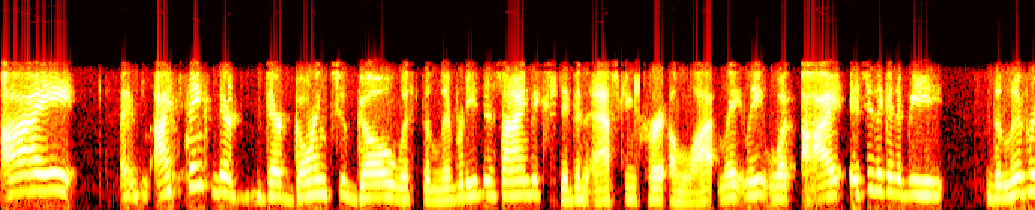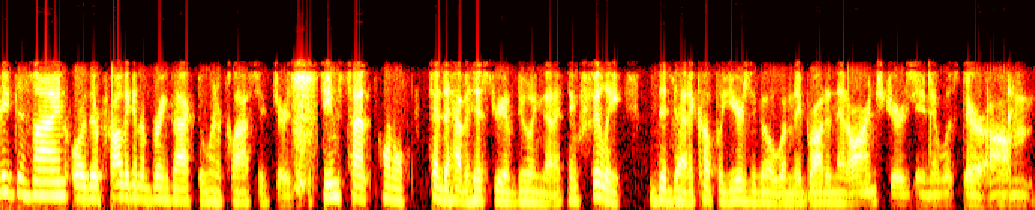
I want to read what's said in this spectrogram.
I I think they're they're going to go with the Liberty design because they've been asking for it a lot lately. What I it's either going to be the Liberty design, or they're probably going to bring back the Winter Classic jersey. Seems to kind of tend to have a history of doing that. I think Philly did that a couple years ago when they brought in that orange jersey, and it was their um,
